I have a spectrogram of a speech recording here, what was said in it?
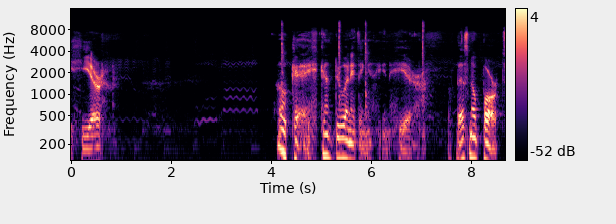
Here. Okay, can't do anything in here. There's no port.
